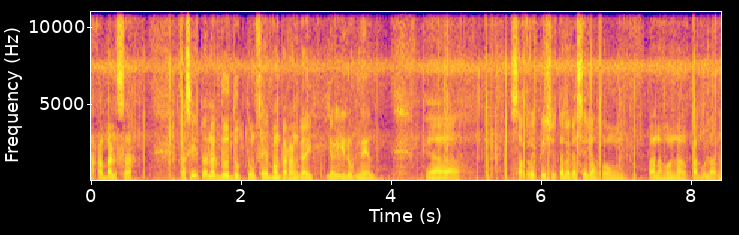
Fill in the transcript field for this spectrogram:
nakabalsa. Kasi ito nagdudugtong sa ibang barangay, yung ilog na yan. Kaya sakripisyo talaga sila kung panahon ng tag-ulan.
